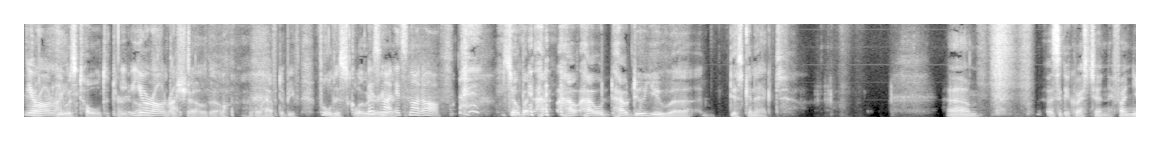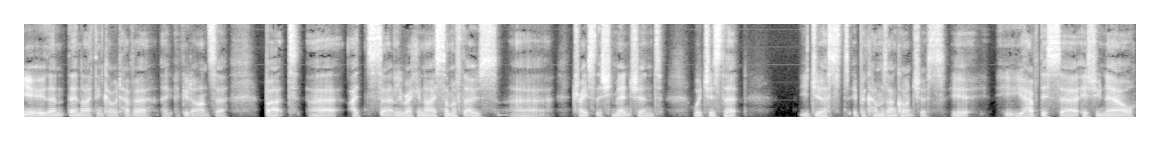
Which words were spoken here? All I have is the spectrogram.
you're well, all right. He was told to turn it You're off all for right. the show, though. We'll have to be full disclosure. It's not. Here. It's not off. so, but how how how do you uh, disconnect um, that's a good question. If I knew, then then I think I would have a, a, a good answer. But uh, I certainly recognise some of those uh, traits that she mentioned, which is that you just it becomes unconscious. You you have this uh, issue now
